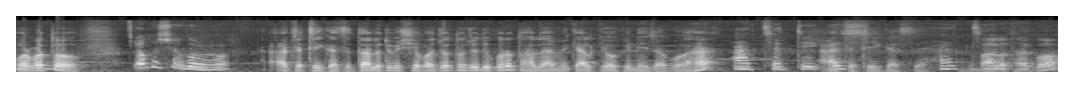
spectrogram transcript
করবা তো? অবশ্যই করব। আচ্ছা ঠিক আছে। তাহলে তুমি সেবা যত্ন যদি করো তাহলে আমি কালকে ওকে নিয়ে যাব হ্যাঁ? আচ্ছা ঠিক আছে আচ্ছা আছে। ঠিক আছে। আচ্ছা। ভালো থাকো।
